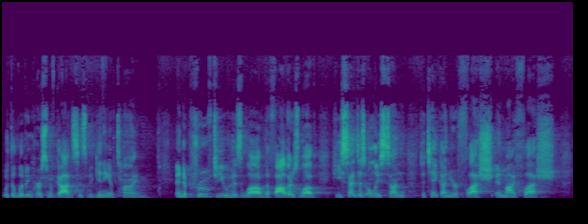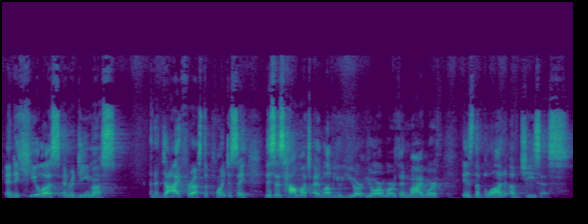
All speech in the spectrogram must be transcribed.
with the living person of God since the beginning of time. And to prove to you his love, the Father's love, he sent his only Son to take on your flesh and my flesh and to heal us and redeem us and to die for us, to point to say, This is how much I love you. Your, your worth and my worth is the blood of Jesus.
